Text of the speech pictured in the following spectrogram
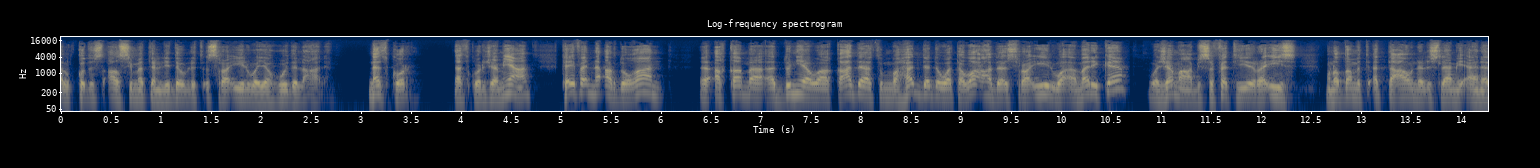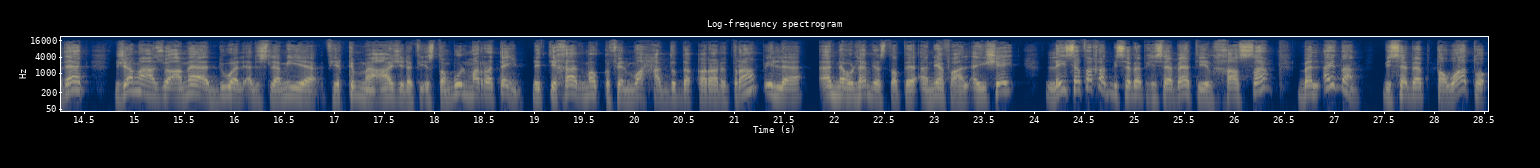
القدس عاصمة لدولة إسرائيل ويهود العالم. نذكر نذكر جميعا كيف أن أردوغان أقام الدنيا واقعدها ثم هدد وتوعد إسرائيل وأمريكا وجمع بصفته رئيس منظمة التعاون الإسلامي آنذاك جمع زعماء الدول الإسلامية في قمة عاجلة في إسطنبول مرتين لاتخاذ موقف موحد ضد قرار ترامب إلا أنه لم يستطع أن يفعل أي شيء ليس فقط بسبب حساباته الخاصة بل أيضا بسبب تواطؤ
